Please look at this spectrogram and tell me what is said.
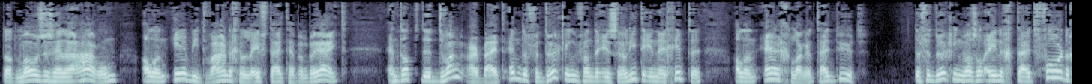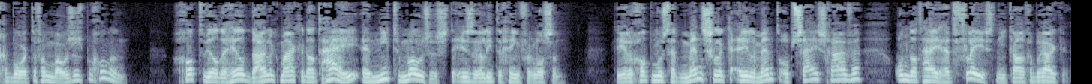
dat Mozes en Aaron al een eerbiedwaardige leeftijd hebben bereikt en dat de dwangarbeid en de verdrukking van de Israëlieten in Egypte al een erg lange tijd duurt. De verdrukking was al enige tijd voor de geboorte van Mozes begonnen. God wilde heel duidelijk maken dat hij en niet Mozes de Israëlieten ging verlossen. De Heere God moest het menselijke element opzij schuiven, omdat hij het vlees niet kan gebruiken.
